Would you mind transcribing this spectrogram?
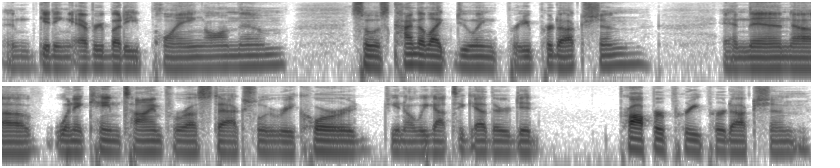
and getting everybody playing on them. So it was kind of like doing pre-production. And then uh, when it came time for us to actually record, you know, we got together, did proper pre-production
